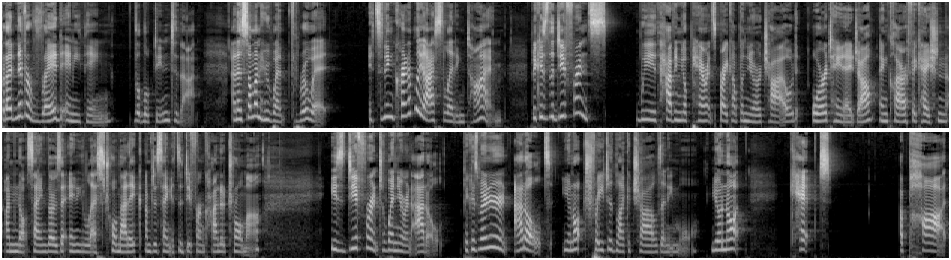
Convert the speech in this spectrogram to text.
But I'd never read anything that looked into that. And as someone who went through it, it's an incredibly isolating time because the difference with having your parents break up when you're a child or a teenager, and clarification, I'm not saying those are any less traumatic, I'm just saying it's a different kind of trauma, is different to when you're an adult. Because when you're an adult, you're not treated like a child anymore. You're not kept apart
